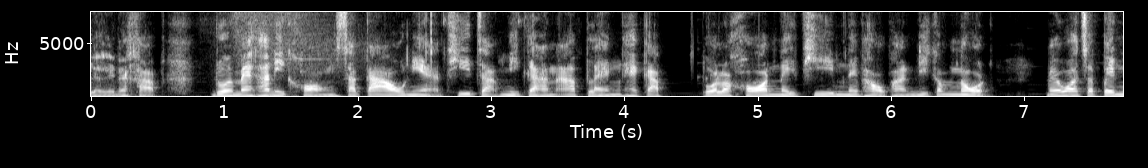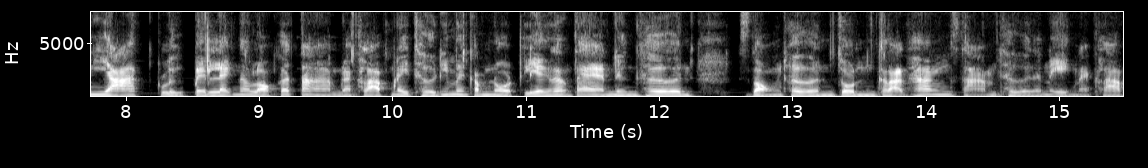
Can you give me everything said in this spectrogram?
เลยนะครับโดยแมคานิกของสกาวเนี่ยที่จะมีการอัพแรงค์ให้กับตัวละครในทีมในเผ่าพันธุ์ที่กำหนด ไม่ว่าจะเป็นยักษ์หรือเป็นเล็กนาล็อกก็ตามนะครับ ในเทิร์นที่มันกำหนดเรียงตั้งแต่ 1 เทิร์น2 เทิร์นจนกระทั่ง 3 เทิร์นนั่นเองนะครับ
